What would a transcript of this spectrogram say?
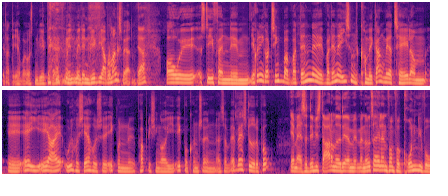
Eller det her var jo også den virkelige verden, men, men den virkelige abonnementsverden. Ja. Og øh, Stefan, øh, jeg kunne egentlig godt tænke mig, hvordan, øh, hvordan er I sådan kommet i gang med at tale om øh, AI, AI ude hos jer hos øh, Egmont øh, Publishing og i Egmont-koncernen? Altså, hvad, hvad støder du på? Jamen altså, det vi starter med, det er, at man er nødt til at have en eller anden form for grundniveau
